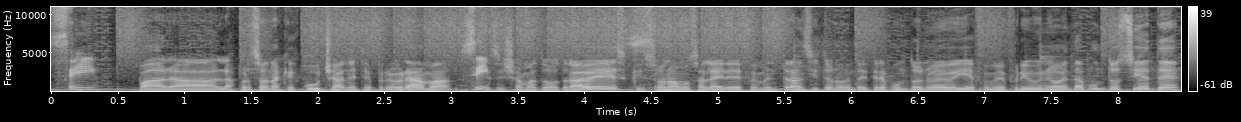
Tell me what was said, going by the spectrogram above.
Sí. para las personas que escuchan este programa, Sí. que se llama Todo Otra Vez, que sonamos al aire de FM en Tránsito 93.9 y FM Freeway 90.7,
